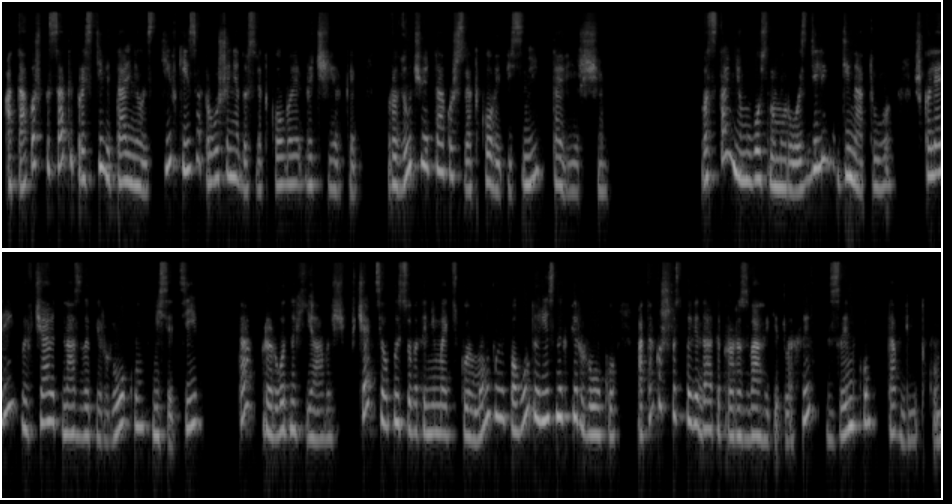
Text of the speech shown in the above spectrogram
а також писати прості вітальні листівки і запрошення до святкової вечірки. Розучують також святкові пісні та вірші. В останньому восьмому розділі «Дінатур» школярі вивчають назви пір року, місяців та природних явищ, вчаться описувати німецькою мовою погоду різних пір року, а також розповідати про розваги дітлахів взимку та влітку.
